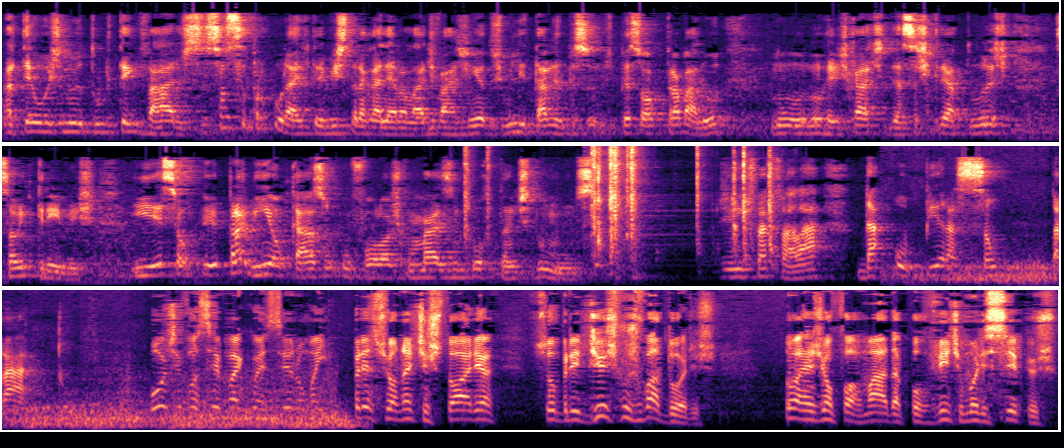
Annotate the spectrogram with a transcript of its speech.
Até hoje no YouTube tem vários. Só se você procurar a entrevista da galera lá de Varginha, dos militares, do pessoal que trabalhou no, no resgate dessas criaturas, são incríveis. E esse, é, para mim, é o caso ufológico mais importante do mundo. A gente vai falar da Operação Prato. Hoje você vai conhecer uma impressionante história sobre discos voadores, numa região formada por 20 municípios,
